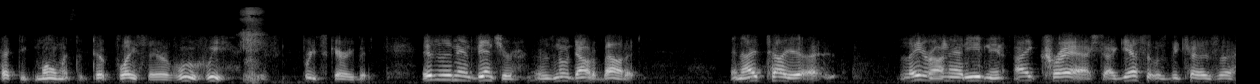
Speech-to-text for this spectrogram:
hectic moment that took place there. Of woo wee, it was pretty scary, but it was an adventure. There's no doubt about it. And I tell you, later on that evening, I crashed. I guess it was because, uh,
